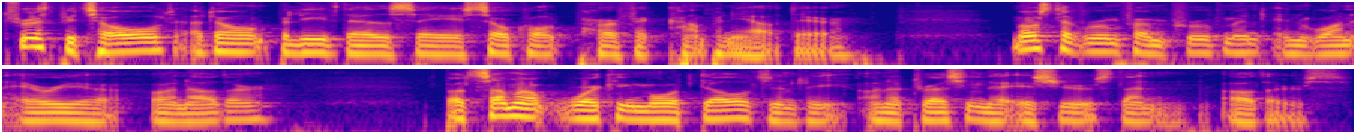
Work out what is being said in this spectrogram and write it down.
Truth be told, I don't believe there's a so called perfect company out there. Most have room for improvement in one area or another, but some are working more diligently on addressing their issues than others.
